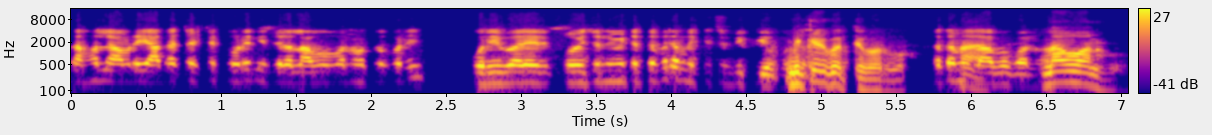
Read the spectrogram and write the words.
তাহলে আমরা এই আদা চাষটা করে নিজেরা লাভবান হতে পারি পরিবারের প্রয়োজন মেটাতে পারি আমরা কিছু করতে বিক্রি করতে পারব। হ্যাঁ। লাভবান লাভবান হব।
